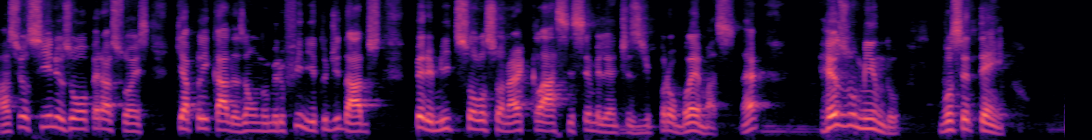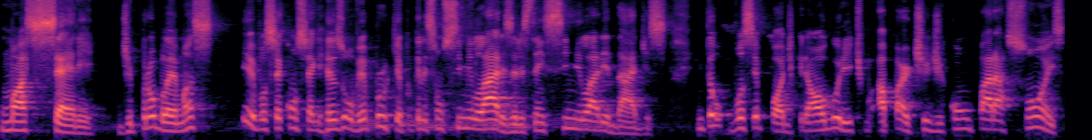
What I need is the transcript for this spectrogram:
raciocínios ou operações que, aplicadas a um número finito de dados, permite solucionar classes semelhantes de problemas, né? Resumindo, você tem uma série de problemas e você consegue resolver. Por quê? Porque eles são similares, eles têm similaridades. Então, você pode criar um algoritmo a partir de comparações,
